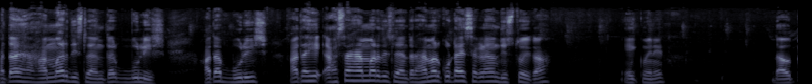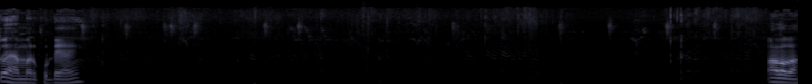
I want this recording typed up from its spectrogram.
आता हॅमर दिसल्यानंतर बुलिश आता बुलिश आता हे असा हॅमर दिसल्यानंतर हॅमर कुठं आहे? सगळ्यांना दिसतो आहे का? एक मिनिट धावतो हॅमर कुठे आहे? हा बघा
